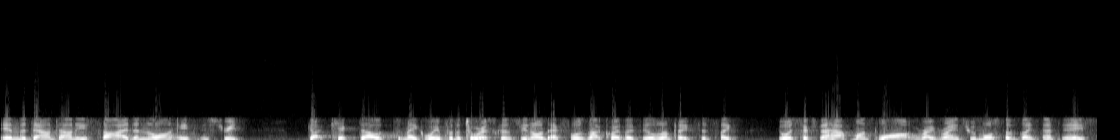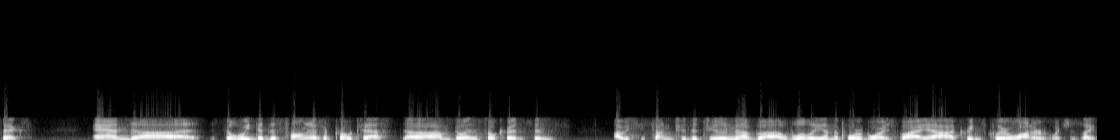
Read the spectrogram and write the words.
in the downtown east side and along Hastings Street got kicked out to make way for the tourists because you know the expo is not quite like the Olympics. It's like it was six and a half months long, right, running through most of like 1986. And uh, so we did this song as a protest. Um, Billy and Socreds, since obviously sung to the tune of uh, Willy and the Poor Boys by uh, Creedence Clearwater, which is like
